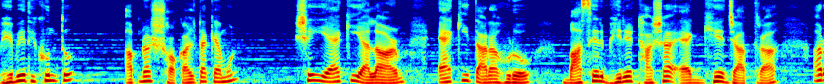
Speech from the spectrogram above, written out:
ভেবে দেখুন তো, আপনার সকালটা কেমন? সেই একই অ্যালার্ম, একই তাড়াহুড়ো, বাসের ভিড়ে ঠাসা একঘেয়ে যাত্রা আর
